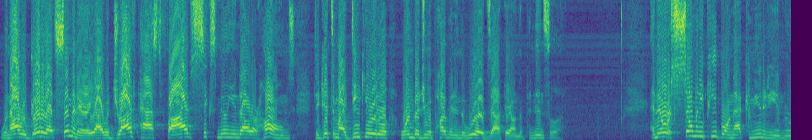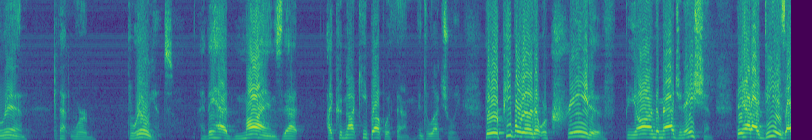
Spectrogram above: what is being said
when I would go to that seminary, I would drive past five, six million dollar homes to get to my dinky little one bedroom apartment in the woods out there on the peninsula. And there were so many people in that community in Marin that were brilliant. And they had minds that I could not keep up with them intellectually. There were people there that were creative beyond imagination. They had ideas I,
